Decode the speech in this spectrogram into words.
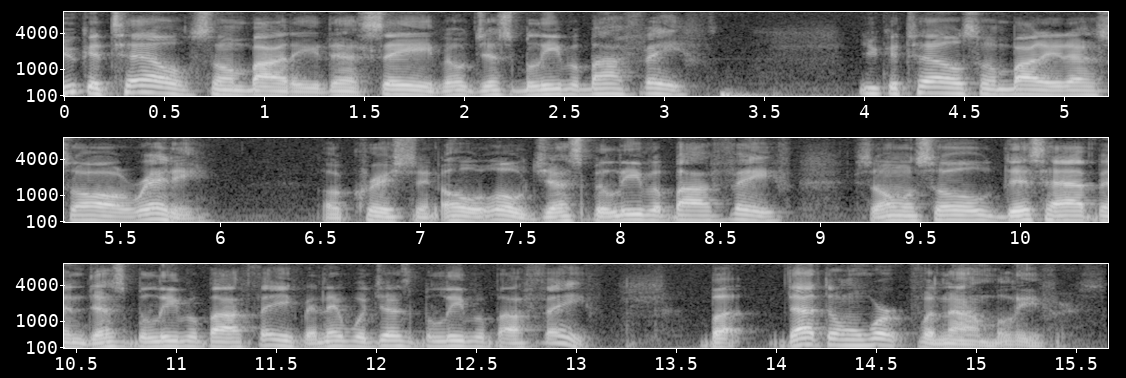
you could tell somebody that's saved, oh, just believe it by faith. You could tell somebody that's already a Christian, oh, oh, just believe it by faith. So and so, this happened, just believe it by faith. And they would just believe it by faith. But that don't work for non believers.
